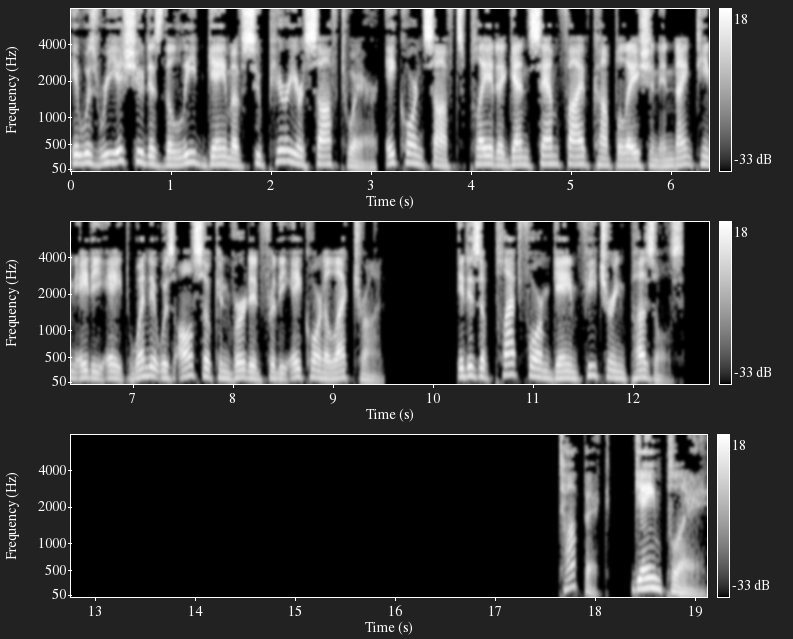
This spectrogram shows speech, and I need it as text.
It was reissued as the lead game of Superior Software, Acornsoft's Play It Again Sam 5 compilation in 1988 when it was also converted for the Acorn Electron. It is a platform game featuring puzzles. Gameplay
